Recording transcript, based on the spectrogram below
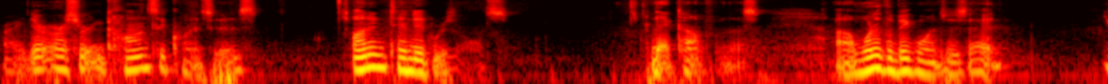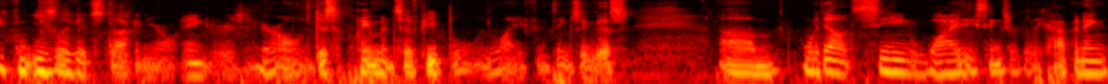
Right, there are certain consequences unintended results that come from this. Uh, one of the big ones is that you can easily get stuck in your own angers and your own disappointments of people in life and things like this um, without seeing why these things are really happening.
